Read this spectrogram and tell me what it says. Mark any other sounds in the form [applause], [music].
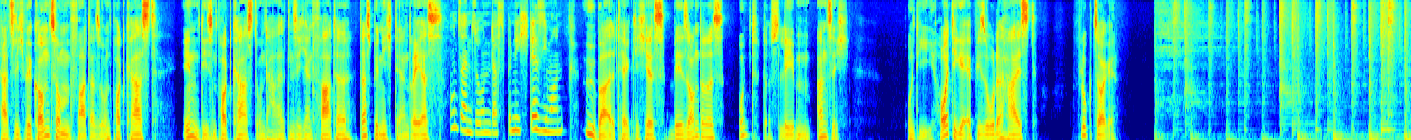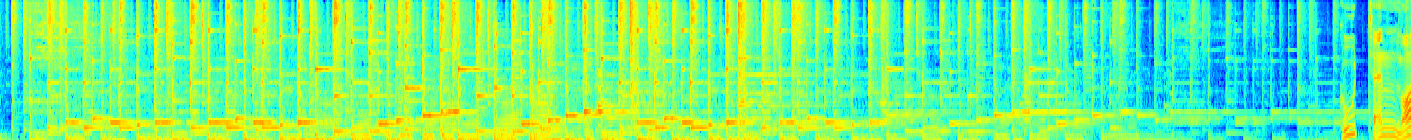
Herzlich willkommen zum Vater-Sohn-Podcast. In diesem Podcast unterhalten sich ein Vater, das bin ich, der Andreas, Und sein Sohn, das bin ich, der Simon. über Alltägliches, Besonderes und das Leben an sich. Und die heutige Episode heißt Flugzeuge.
